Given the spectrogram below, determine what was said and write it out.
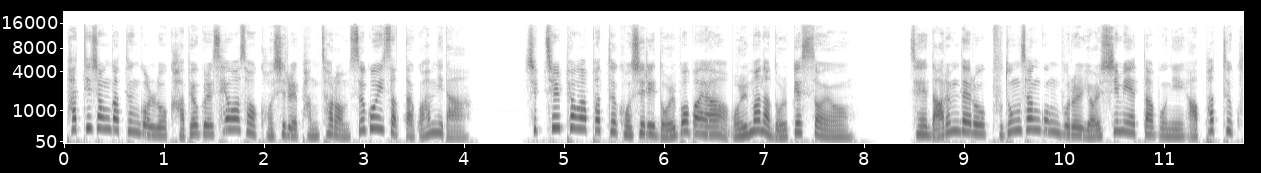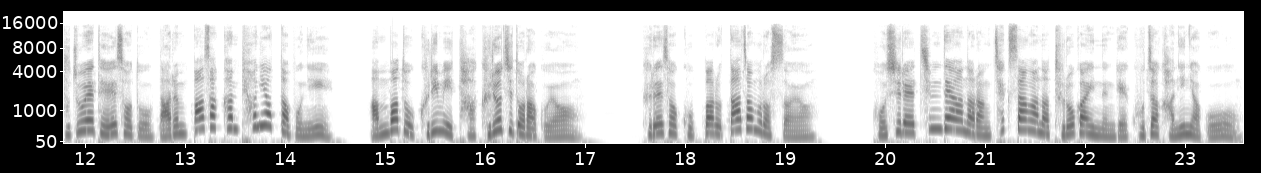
파티션 같은 걸로 가벽을 세워서 거실을 방처럼 쓰고 있었다고 합니다. 17평 아파트 거실이 넓어봐야 얼마나 넓겠어요. 제 나름대로 부동산 공부를 열심히 했다 보니 아파트 구조에 대해서도 나름 빠삭한 편이었다 보니 안 봐도 그림이 다 그려지더라고요. 그래서 곧바로 따져 물었어요. 거실에 침대 하나랑 책상 하나 들어가 있는 게 고작 아니냐고.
